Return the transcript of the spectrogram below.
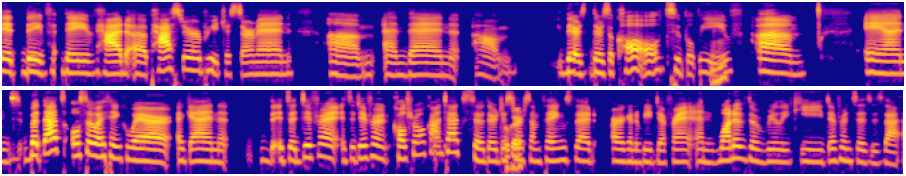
it they've they've had a pastor preach a sermon um and then um there's there's a call to mm-hmm. believe mm-hmm. um and but that's also i think where again it's a different it's a different cultural context so there just okay. are some things that are going to be different and one of the really key differences is that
